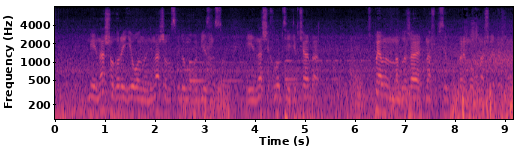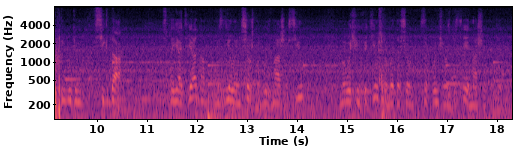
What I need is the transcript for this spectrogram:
ні нашого регіону, ні нашого свідомого бізнесу. І наші хлопці і дівчата впевнено наближають нашу всю перемогу нашої держави. Мы будем всегда стоять рядом, мы сделаем все, что будет в наших сил. Мы очень хотим, чтобы это все закончилось быстрее нашей победы.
